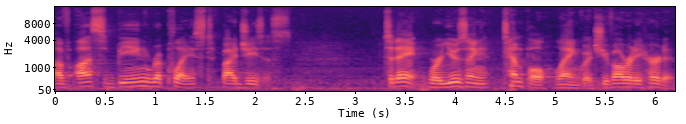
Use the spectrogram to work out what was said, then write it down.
of us being replaced by Jesus. Today, we're using temple language. You've already heard it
